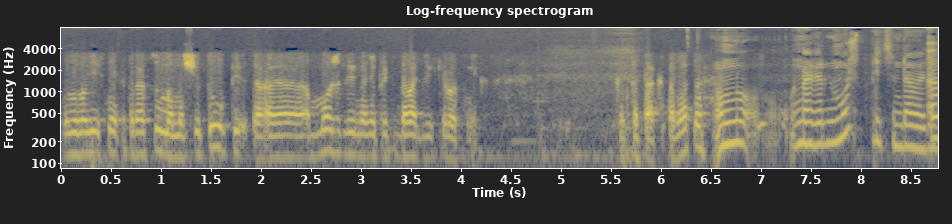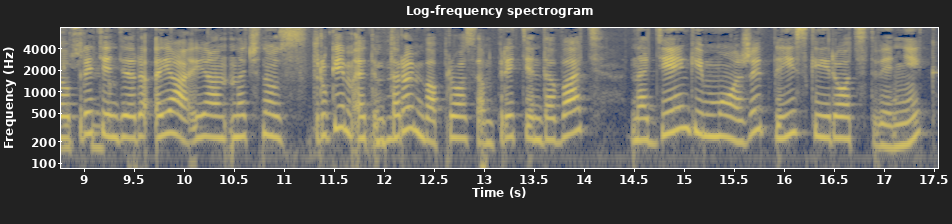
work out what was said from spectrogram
у него есть некоторая сумма на счету, э, может ли на нее претендовать близкий родственник? Как-то так, понятно? Ну, наверное, может претендовать? Э, претендер- Я, я начну с другим этим вторым вопросом. Претендовать на деньги может близкий родственник.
